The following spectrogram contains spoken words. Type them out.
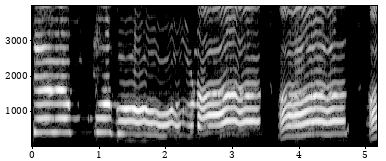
ಕೂತನಲ್ಲೋ ಸತ್ಯವೆಂಬು ಗೂಣ ಆ ಆ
